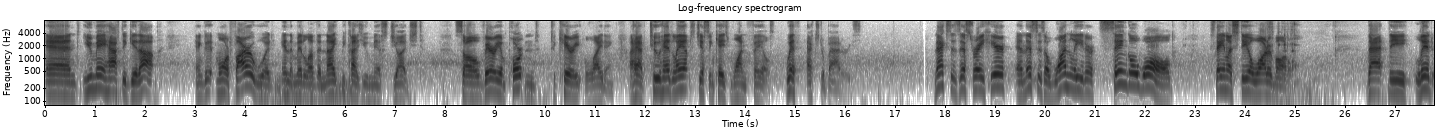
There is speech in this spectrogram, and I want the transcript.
and you may have to get up and get more firewood in the middle of the night because you misjudged. So very important to carry lighting. I have two headlamps just in case one fails with extra batteries. Next is this right here and this is a one liter single walled stainless steel water bottle that the lid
